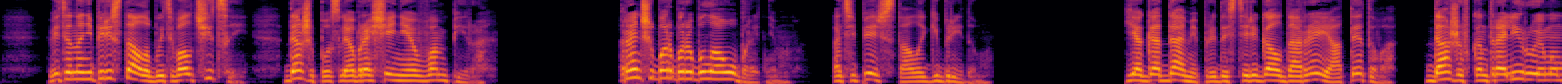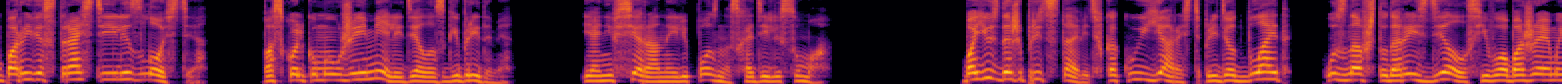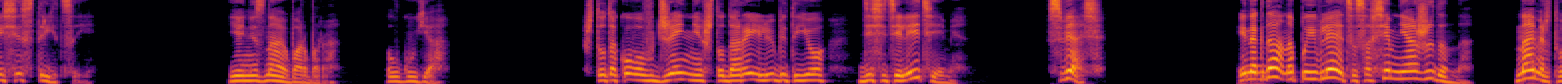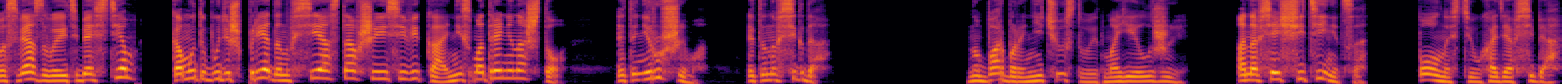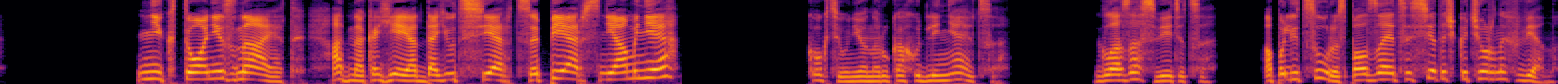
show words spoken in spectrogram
ведь она не перестала быть волчицей даже после обращения в вампира. Раньше Барбара была оборотнем, а теперь стала гибридом. Я годами предостерегал Дарея от этого, даже в контролируемом порыве страсти или злости, поскольку мы уже имели дело с гибридами, и они все рано или поздно сходили с ума. Боюсь даже представить, в какую ярость придет Блайт, узнав, что Дарей сделал с его обожаемой сестрицей. Я не знаю, Барбара. Лгу я. Что такого в Дженни, что Дарей любит ее десятилетиями? Связь. Иногда она появляется совсем неожиданно, намертво связывая тебя с тем, кому ты будешь предан все оставшиеся века, несмотря ни на что. Это нерушимо. Это навсегда. Но Барбара не чувствует моей лжи. Она вся щетинится, полностью уходя в себя. «Никто не знает, однако ей отдают сердце, перстни, а мне...» Когти у нее на руках удлиняются, глаза светятся, а по лицу расползается сеточка черных вен.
